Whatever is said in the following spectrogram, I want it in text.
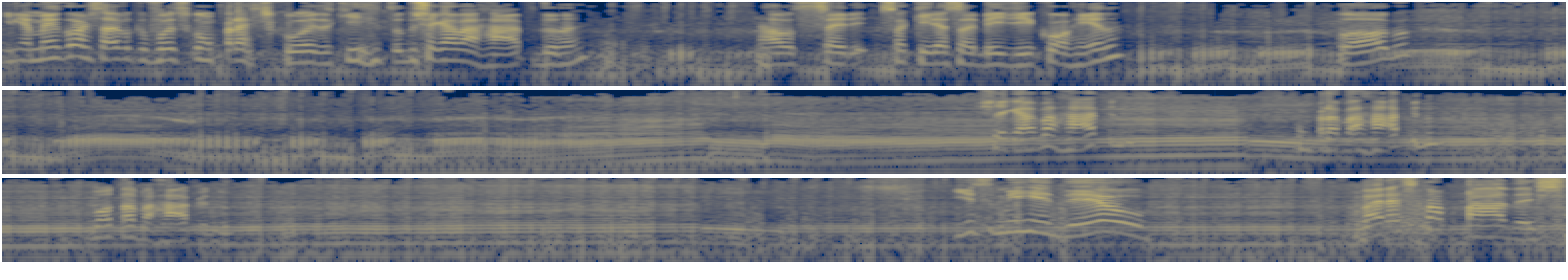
E minha mãe gostava que eu fosse comprar as coisas, que tudo chegava rápido, né? Eu só queria saber de ir correndo. Logo. Chegava rápido, comprava rápido, voltava rápido. Isso me rendeu várias topadas.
